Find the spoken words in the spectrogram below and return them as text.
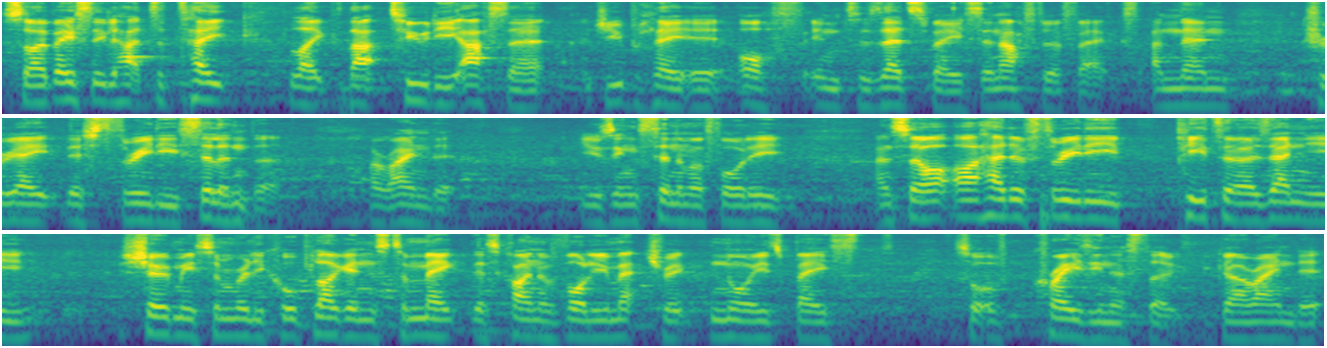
So I basically had to take like that 2D asset, duplicate it off into Z Space and After Effects, and then create this 3D cylinder around it using Cinema 4D. And so our head of 3D, Peter Eszenyi, showed me some really cool plugins to make this kind of volumetric noise-based sort of craziness that go around it.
